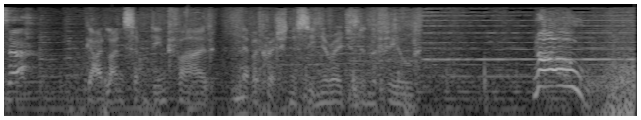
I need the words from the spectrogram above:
sir? Guideline 17.5. Never question a senior agent in the field. No!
